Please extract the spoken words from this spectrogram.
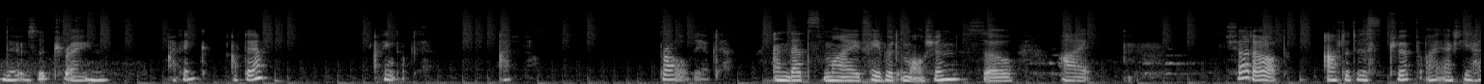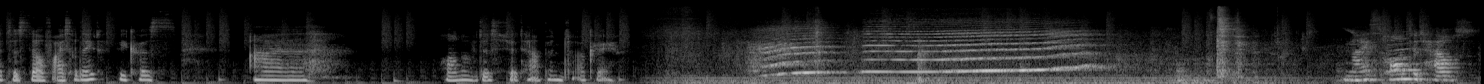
There's a train. I think up there. I think up there. I don't know. Probably up there. And that's my favorite emulsion, so I. Shut up! After this trip, I actually had to self isolate because I. All of this shit happened. Okay. nice haunted house.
